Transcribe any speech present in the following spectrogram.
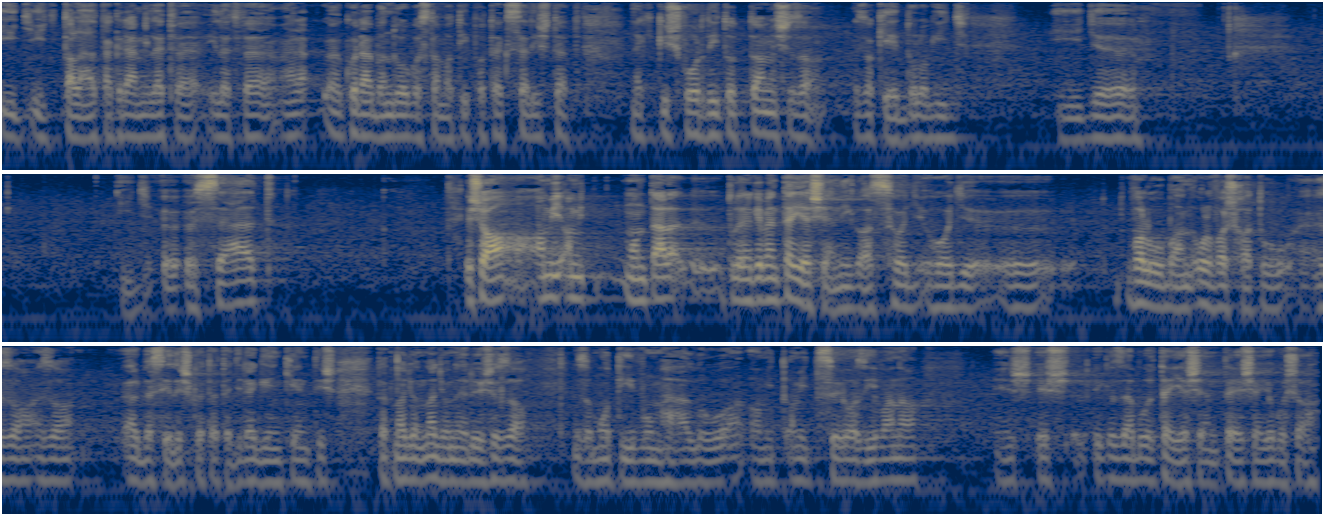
így, így találtak rám, illetve, illetve korábban dolgoztam a tipotex is, tehát nekik is fordítottam, és ez a, ez a két dolog így, így, így összeállt. És a, ami, amit mondtál, tulajdonképpen teljesen igaz, hogy, hogy valóban olvasható ez a, ez a elbeszélés kötet egy regényként is. Tehát nagyon, nagyon erős ez a, ez a motívumháló, amit, amit sző az Ivana, és, és igazából teljesen, teljesen jogos a,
